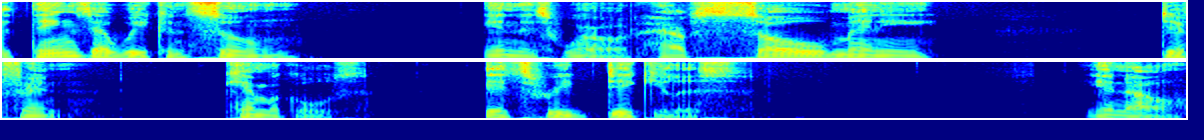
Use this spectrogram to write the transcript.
the things that we consume in this world have so many different chemicals. It's ridiculous. You know,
